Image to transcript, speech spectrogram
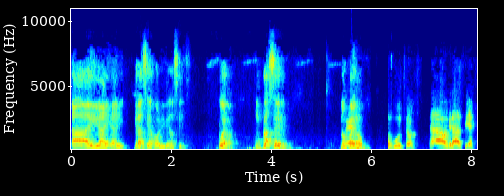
Ay, ay, ay. Gracias, Holly, gracias. Bueno, un placer. Nos vemos. Un gusto. Chao, gracias.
